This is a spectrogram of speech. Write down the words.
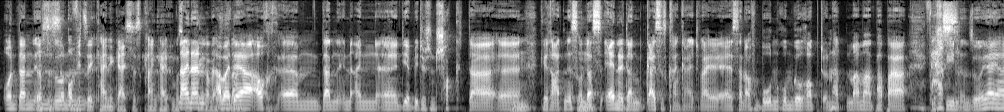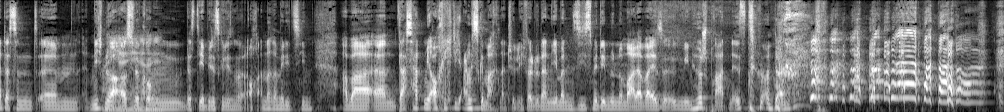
und dann Das in ist so ein, offiziell keine Geisteskrankheit, muss Nein, man nein, aber sagen. der auch ähm, dann in einen äh, diabetischen Schock da äh, Mhm. geraten ist und das ähnelt dann Geisteskrankheit, weil er ist dann auf dem Boden rumgerobbt und hat Mama, Papa geschrien und so. Ja, ja, das sind ähm, nicht nur ei, Auswirkungen des Diabetes gewesen, sondern auch andere Medizin. Aber ähm, das hat mir auch richtig Angst gemacht natürlich, weil du dann jemanden siehst, mit dem du normalerweise irgendwie einen Hirschbraten isst und dann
